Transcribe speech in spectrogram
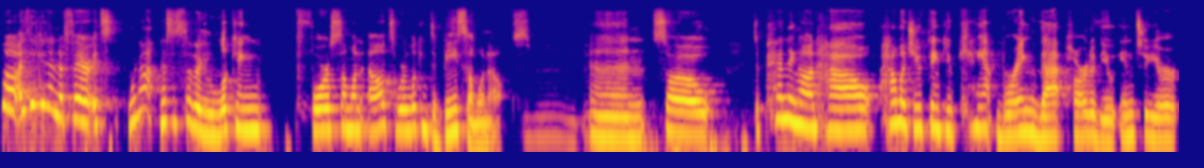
Well, I think in an affair, it's we're not necessarily looking for someone else. We're looking to be someone else, mm-hmm. and so depending on how how much you think you can't bring that part of you into your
